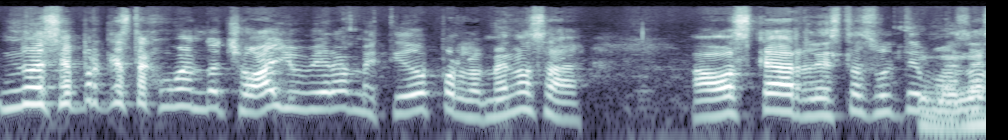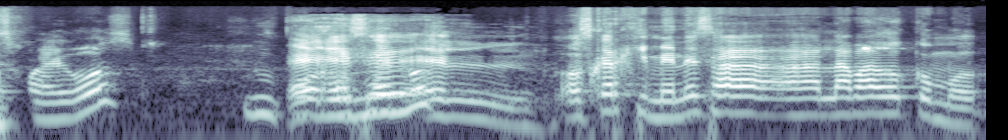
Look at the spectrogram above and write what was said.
no sé por qué está jugando Ochoa, yo hubiera metido por lo menos a, a Oscar estos últimos dos juegos. Eh, ese, el Oscar Jiménez ha, ha lavado como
